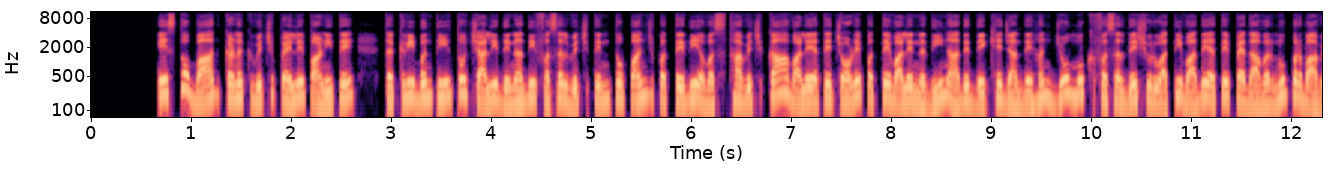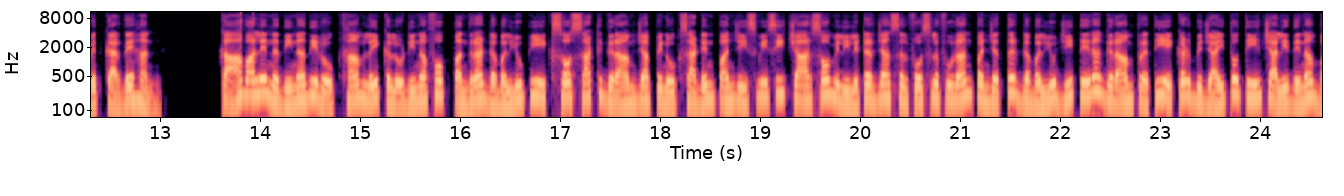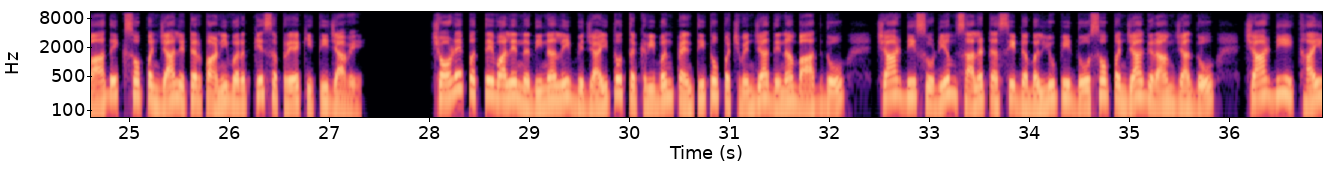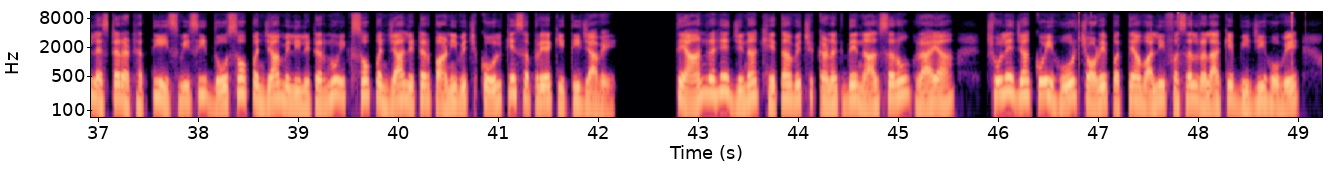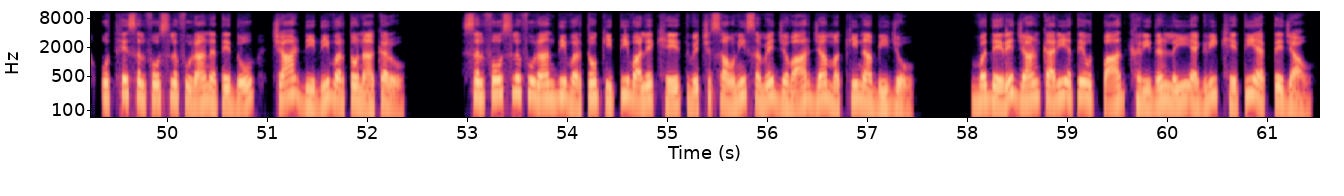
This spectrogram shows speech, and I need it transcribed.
ਇਸ ਤੋਂ ਬਾਅਦ ਕਣਕ ਵਿੱਚ ਪਹਿਲੇ ਪਾਣੀ ਤੇ ਤਕਰੀਬਨ 30 ਤੋਂ 40 ਦਿਨਾਂ ਦੀ ਫਸਲ ਵਿੱਚ 3 ਤੋਂ 5 ਪੱਤੇ ਦੀ ਅਵਸਥਾ ਵਿੱਚ ਕਾਹ ਵਾਲੇ ਅਤੇ ਚੌੜੇ ਪੱਤੇ ਵਾਲੇ ਨਦੀਨ ਆਦਿ ਦੇਖੇ ਜਾਂਦੇ ਹਨ ਜੋ ਮੁੱਖ ਫਸਲ ਦੇ ਸ਼ੁਰੂਆਤੀ ਵਾਧੇ ਅਤੇ ਪੈਦਾਵਾਰ ਨੂੰ ਪ੍ਰਭਾਵਿਤ ਕਰਦੇ ਹਨ। ਘਾਹ ਵਾਲੇ ਨਦੀਨਾਂ ਦੀ ਰੋਕਥਾਮ ਲਈ ਕਲੋਡੀਨਾਫੋਕ 15 WP 160 ਗ੍ਰਾਮ ਜਾਂ ਪਿਨੋਕਸਾਡਿਨ 5 ਈਸਵੀਸੀ 400 ਮਿਲੀਲੀਟਰ ਜਾਂ ਸਲਫੋਸਲਫੂਰਾਨ 75 WG 13 ਗ੍ਰਾਮ ਪ੍ਰਤੀ ਏਕੜ ਬਿਜਾਈ ਤੋਂ 30-40 ਦਿਨਾਂ ਬਾਅਦ 150 ਲੀਟਰ ਪਾਣੀ ਵਰਤ ਕੇ ਸਪਰੇਅ ਕੀਤੀ ਜਾਵੇ। ਚੌੜੇ ਪੱਤੇ ਵਾਲੇ ਨਦੀਨਾਂ ਲਈ ਬਿਜਾਈ ਤੋਂ ਤਕਰੀਬਨ 35 ਤੋਂ 55 ਦਿਨਾਂ ਬਾਅਦ 2 4 D sodium salt 80 WP 250 gram ਜਾਂ 2 4 ਡੀ ਇਥਾਈਲ ਐਸਟਰ 38 ਈਸਵੀਸੀ 250 ਮਿਲੀਲੀਟਰ ਨੂੰ 150 ਲੀਟਰ ਪਾਣੀ ਵਿੱਚ ਘੋਲ ਕੇ ਸਪਰੇਅ ਕੀਤੀ ਜਾਵੇ। ਧਿਆਨ ਰਹੇ ਜਿਨ੍ਹਾਂ ਖੇਤਾਂ ਵਿੱਚ ਕਣਕ ਦੇ ਨਾਲ ਸਰੋਂ, ਰਾਇਆ, ਛੋਲੇ ਜਾਂ ਕੋਈ ਹੋਰ ਚੌੜੇ ਪੱਤਿਆਂ ਵਾਲੀ ਫਸਲ ਰਲਾ ਕੇ ਬੀਜੀ ਹੋਵੇ, ਉੱਥੇ ਸਲਫੋਸਲਫੂਰਾਨ ਅਤੇ 2 4 ਡੀ ਦੀ ਵਰਤੋਂ ਨਾ ਕਰੋ। ਸਲਫੋਸਲਫੂਰਾਨ ਦੀ ਵਰਤੋਂ ਕੀਤੀ ਵਾਲੇ ਖੇਤ ਵਿੱਚ ਸਾਉਣੀ ਸਮੇਂ ਜਵਾਰ ਜਾਂ ਮੱਕੀ ਨਾ ਬੀਜੋ। ਵਧੇਰੇ ਜਾਣਕਾਰੀ ਅਤੇ ਉਤਪਾਦ ਖਰੀਦਣ ਲਈ ਐਗਰੀ ਖੇਤੀ ਐਪ ਤੇ ਜਾਓ।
